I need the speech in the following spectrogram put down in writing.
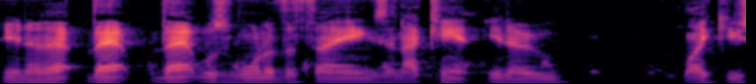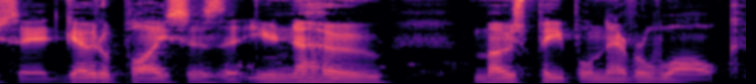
you know that that that was one of the things and I can't, you know, like you said, go to places that you know most people never walk.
